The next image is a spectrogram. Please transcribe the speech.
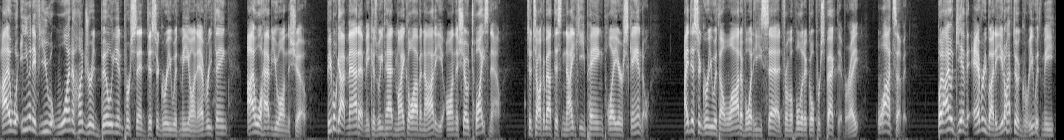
I w- even if you 100 billion percent disagree with me on everything, I will have you on the show. People got mad at me because we've had Michael Avenatti on the show twice now to talk about this Nike paying player scandal. I disagree with a lot of what he said from a political perspective, right? Lots of it. But I will give everybody, you don't have to agree with me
